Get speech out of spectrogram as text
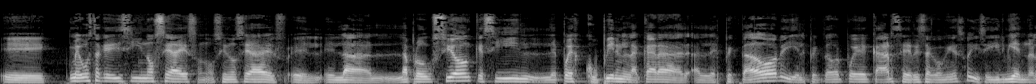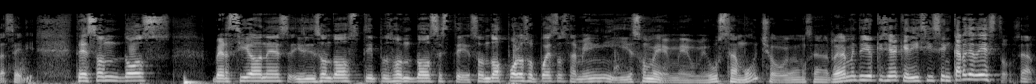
eh, me gusta que DC no sea eso, ¿no? Sino sea el, el- el- la, la producción que sí le puede escupir en la cara al, al espectador y el espectador puede cagarse de risa con eso y seguir viendo la serie. Entonces son dos versiones y son dos tipos, son dos, este, son dos polos opuestos también y eso me, me, me gusta mucho, weón. O sea, realmente yo quisiera que DC se encargue de esto. O sea,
